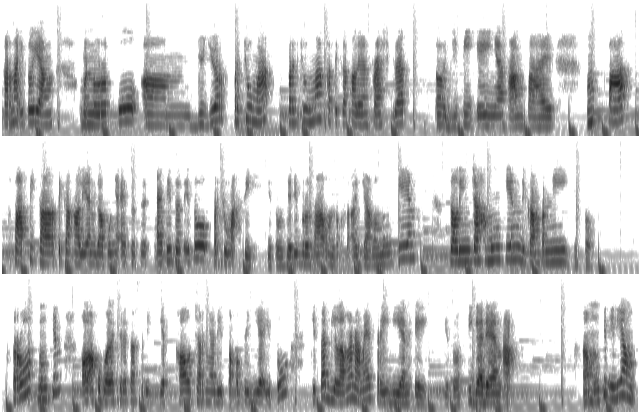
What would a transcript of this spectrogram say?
Karena itu yang menurutku um, jujur percuma, percuma ketika kalian fresh grad uh, GPA-nya sampai 4 tapi ketika kalian gak punya attitude, attitude itu percuma sih gitu. Jadi berusaha untuk seajal mungkin selincah mungkin di company gitu. Terus mungkin kalau aku boleh cerita sedikit culture-nya di Tokopedia itu kita bilangnya namanya 3DNA gitu 3 DNA nah, mungkin ini yang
